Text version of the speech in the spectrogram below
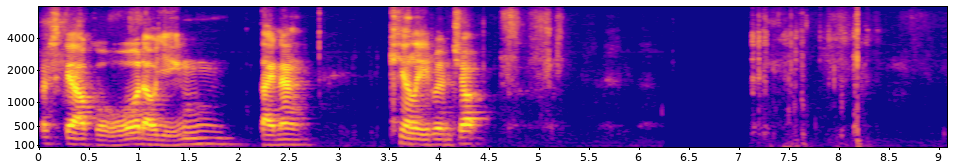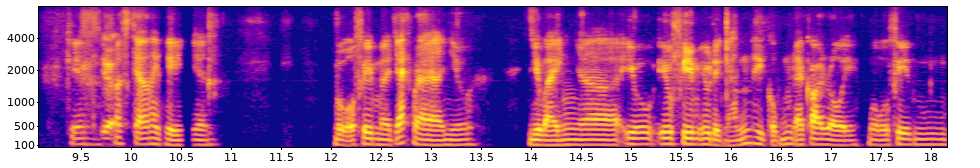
Cow của đạo diễn tài năng Kelly Reichardt Okay. Yeah. First này thì bộ phim mà chắc là nhiều nhiều bạn uh, yêu yêu phim yêu điện ảnh thì cũng đã coi rồi một bộ phim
